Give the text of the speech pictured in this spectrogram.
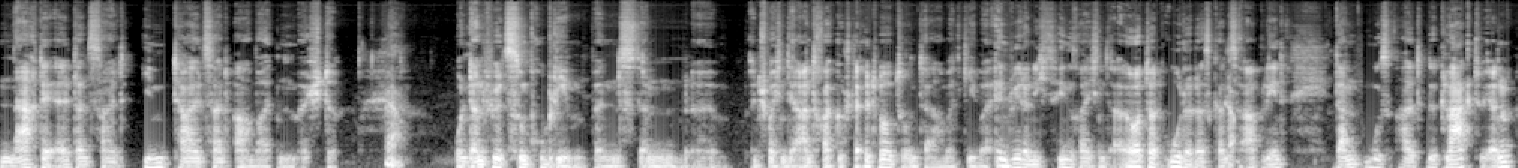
nach der Elternzeit in Teilzeit arbeiten möchte. Ja. Und dann führt es zum Problem, wenn es dann äh, entsprechend der Antrag gestellt wird und der Arbeitgeber entweder nicht hinreichend erörtert oder das Ganze ja. ablehnt, dann muss halt geklagt werden.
